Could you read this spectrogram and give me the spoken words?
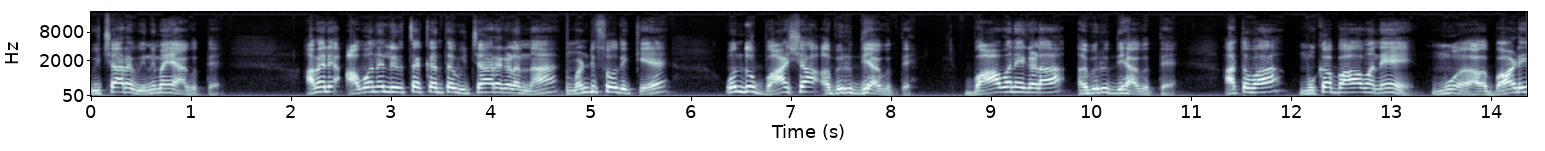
ವಿಚಾರ ವಿನಿಮಯ ಆಗುತ್ತೆ. ಆಮೇಲೆ ಅವನಲ್ಲಿರ್ತಕ್ಕಂಥ ವಿಚಾರಗಳನ್ನು ಮಂಡಿಸೋದಕ್ಕೆ ಒಂದು ಭಾಷಾ ಅಭಿವೃದ್ಧಿ ಆಗುತ್ತೆ. ಭಾವನೆಗಳ ಅಭಿವೃದ್ಧಿ ಆಗುತ್ತೆ. ಅಥವಾ ಮುಖಭಾವನೆ, ಮು ಬಾಡಿ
